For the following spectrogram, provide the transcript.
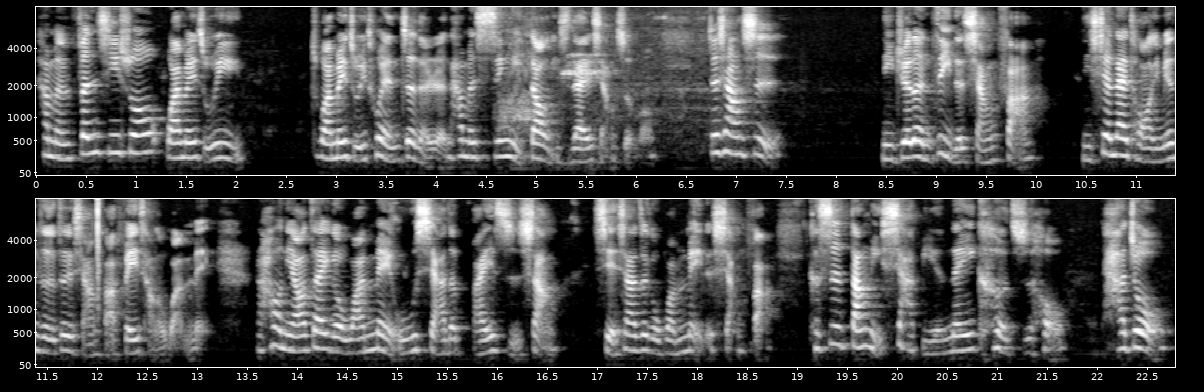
他们分析说，完美主义完美主义拖延症的人，他们心里到底是在想什么？就像是你觉得你自己的想法，你现在头脑里面的这个想法非常的完美，然后你要在一个完美无瑕的白纸上写下这个完美的想法。可是当你下笔的那一刻之后，它就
